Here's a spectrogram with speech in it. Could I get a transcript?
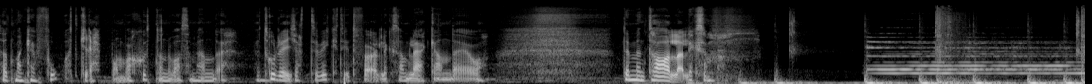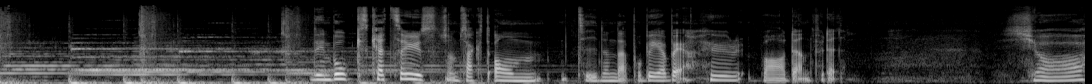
Så att man kan få ett grepp om vad sjutton det var som hände. Jag tror det är jätteviktigt för liksom, läkande och det mentala. Liksom. Din bok kretsar ju som sagt om tiden där på BB. Hur var den för dig? Ja,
